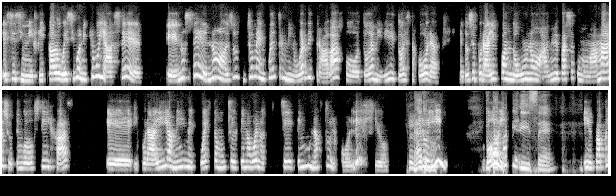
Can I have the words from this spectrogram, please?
ese significado, o decir, bueno, ¿y qué voy a hacer? Eh, no sé, no, yo, yo me encuentro en mi lugar de trabajo toda mi vida y todas estas horas. Entonces por ahí cuando uno, a mí me pasa como mamá, yo tengo dos hijas, eh, y por ahí a mí me cuesta mucho el tema, bueno, che, tengo un acto del colegio, quiero ir, voy. papá qué dice? Y mi papá,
